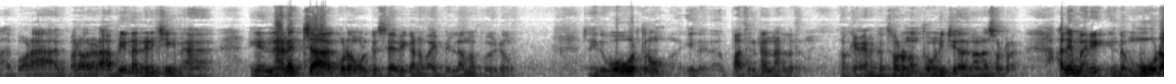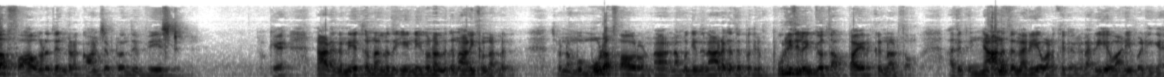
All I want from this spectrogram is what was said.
அது போடா அது பரவாயில்லடா அப்படின்னு நினச்சிங்கன்னா நீங்கள் நினச்சா கூட உங்களுக்கு சேவைக்கான வாய்ப்பு இல்லாமல் போயிடும். ஸோ இது ஒவ்வொருத்தரும் இது பார்த்துக்கிட்டா நல்லது. ஓகே எனக்கு சொல்லணும்னு தோணுச்சு அதை நான் சொல்கிறேன் அதே மாதிரி இந்த மூட் ஆஃப் ஆகுறதுன்ற கான்செப்ட் வந்து வேஸ்ட் ஓகே. நாடகம் நேற்று நல்லது இன்றைக்கும் நல்லது நாளைக்கும் நல்லது. ஸோ நம்ம மூட் ஆஃப் ஆகிறோம்னா நமக்கு இந்த நாடகத்தை பற்றி புரிதல் எங்கேயோ தப்பாக இருக்குன்னு அர்த்தம். அதுக்கு ஞானத்தை நிறைய வளர்த்துக்கங்க. நிறைய வாணி பண்ணுங்க.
